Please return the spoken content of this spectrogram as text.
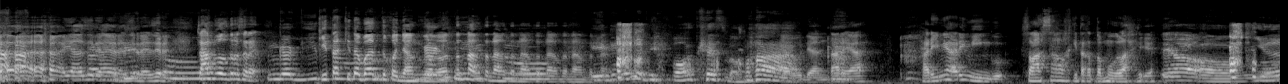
ya sini ayo sini sini. sini. Cangkul terus, Re. Enggak gitu. Kita kita bantu kok Oh, tenang, gitu. tenang, tenang, tenang, tenang, tenang. Ini kan lebih podcast, Ya Bapak. udah ntar ya. Hari ini hari Minggu. Selasa lah kita ketemu lah ya. Ya Allah. Ya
